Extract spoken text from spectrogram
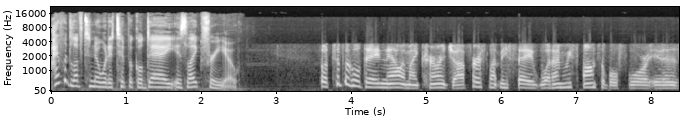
I would love to know what a typical day is like for you. So, a typical day now in my current job, first let me say what I'm responsible for is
